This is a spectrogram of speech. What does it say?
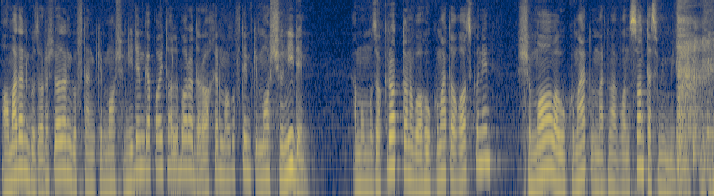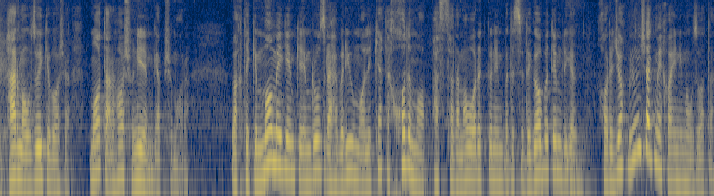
آمدن گزارش دادن گفتن که ما شنیدیم گپای طالبا را در آخر ما گفتیم که ما شنیدیم. اما مذاکراتتان با حکومت آغاز کنین شما و حکومت و مردم افغانستان تصمیم می‌گیرید. هر موضوعی که باشه. ما تنها شنیدیم گپ شما را. وقتی که ما میگیم که امروز رهبری و مالکیت خود ما پس صدمه وارد کنیم به دست دگاه بتیم دیگه خارجی بدون شک می‌خواین این موضوعات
